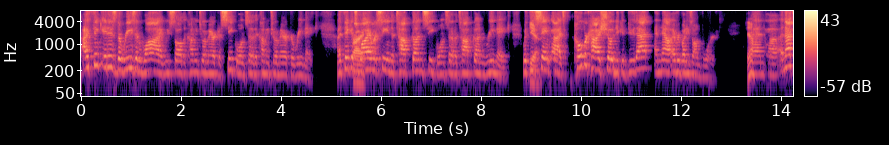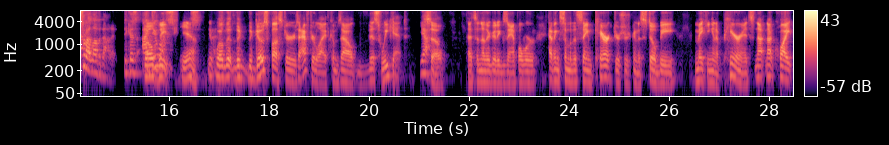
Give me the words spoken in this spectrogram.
I think it is the reason why we saw the Coming to America sequel instead of the Coming to America remake. I think it's Right. why we're seeing the Top Gun sequel instead of a Top Gun remake with these Yeah. same guys. Cobra Kai showed you could do that, and now everybody's on board. Yeah. and uh, and that's what I love about it because I Well, do want to see. yeah. this. Well, the, the the Ghostbusters Afterlife comes out this weekend. yeah, So that's another good example. We're having some of the same characters are going to still be making an appearance. Not not quite,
